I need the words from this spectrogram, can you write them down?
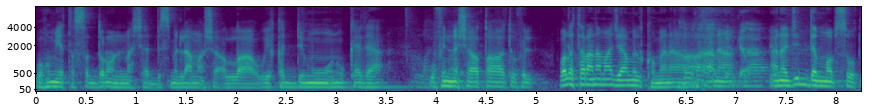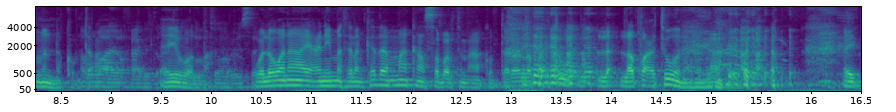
وهم يتصدرون المشهد بسم الله ما شاء الله ويقدمون وكذا الله وفي النشاطات وفي ال... والله ترى أنا ما جاملكم الله أنا أنا. أنا جدا مبسوط منكم الله ترى يرفع قدرك أي والله. ولو أنا يعني مثلا كذا ما كان صبرت معاكم ترى لطعتون لطعتونا هنا. أي.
